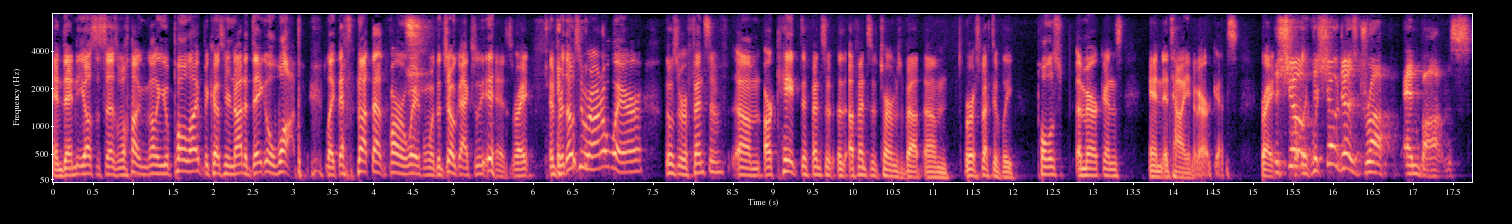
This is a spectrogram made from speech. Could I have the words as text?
And then he also says, "Well, I'm calling you Polak because you're not a Dago Wop." Like that's not that far away from what the joke actually is, right? And for those who are unaware, those are offensive, um, archaic defensive, uh, offensive terms about, um, respectively, Polish Americans and Italian Americans, right? the show But, like, the show does drop n bombs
